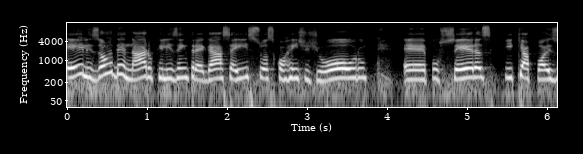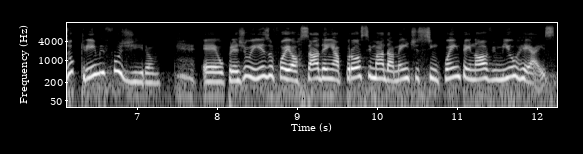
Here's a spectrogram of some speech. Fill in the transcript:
eles ordenaram que lhes entregasse aí suas correntes de ouro, é, pulseiras e que após o crime fugiram. É, o prejuízo foi orçado em aproximadamente 59 mil reais.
